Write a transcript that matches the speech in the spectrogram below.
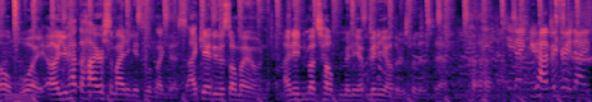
Oh boy, uh, you have to hire somebody to get to look like this. I can't do this on my own. I need much help from many many others for this. Yeah. Thank you. Have a great night.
